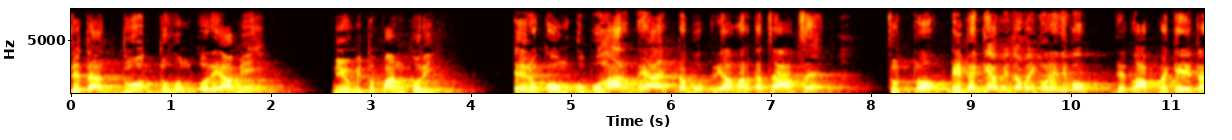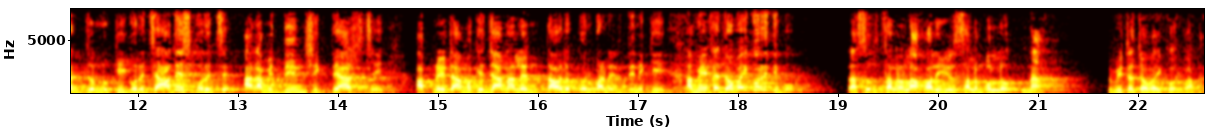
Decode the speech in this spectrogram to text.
যেটা দুধ দহন করে আমি নিয়মিত পান করি। এরকম উপহার দেয়া একটা বকরি আমার কাছে আছে ছোট্ট এটা কি আমি জবাই করে দিব। যেহেতু আপনাকে এটার জন্য কি করেছে, আদেশ করেছে, আর আমি দিন শিখতে আসছি, আপনি এটা আমাকে জানালেন, তাহলে কোরবানির দিনে কি আমি এটা জবাই করে দিব? রাসুল সাল্লাহ সাল্লাম বলল, না, তুমি এটা জবাই করবা না।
